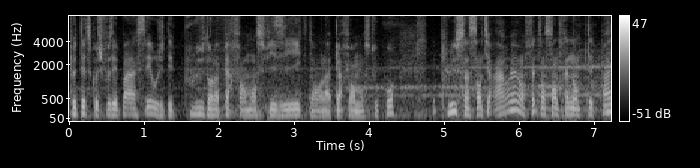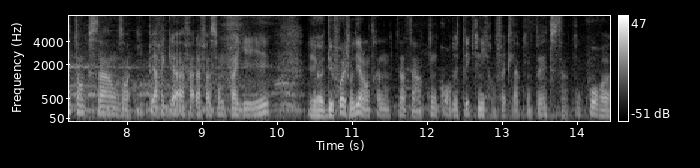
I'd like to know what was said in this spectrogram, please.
peut-être ce que je faisais pas assez, où j'étais plus dans la performance physique, dans la performance tout court, plus à sentir ah ouais en fait en s'entraînant peut-être pas tant que ça, en faisant hyper gaffe à la façon de pagayer. Et euh, des fois je me dis à l'entraînement c'est un concours de technique en fait la compète, c'est un concours euh,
